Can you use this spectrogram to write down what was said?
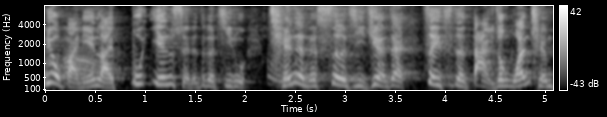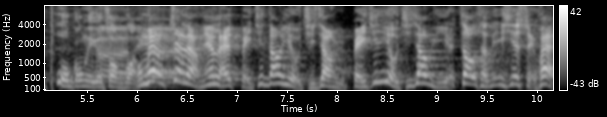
六百年来不淹水的这个记录，前人的设计居然在这一次的大雨中完全破功的一个状况。我们还有这两年来，北京当然有急降雨，北京有急降雨也造成了一些水患。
